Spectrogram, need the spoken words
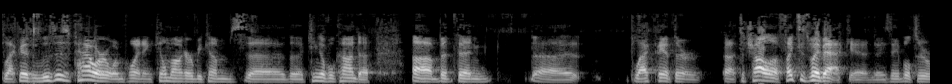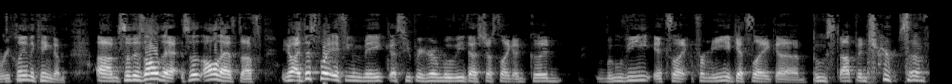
Black Panther loses his power at one point, and Killmonger becomes uh, the king of Wakanda. Uh, but then uh, Black Panther uh, T'Challa fights his way back and is able to reclaim the kingdom. Um, so there's all that, so all that stuff. You know, at this point, if you make a superhero movie that's just like a good movie, it's like for me, it gets like a boost up in terms of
